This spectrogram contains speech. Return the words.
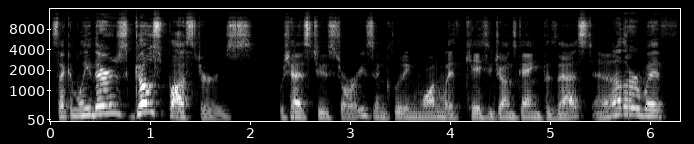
Secondly, there's Ghostbusters, which has two stories, including one with Casey Jones' gang possessed, and another with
